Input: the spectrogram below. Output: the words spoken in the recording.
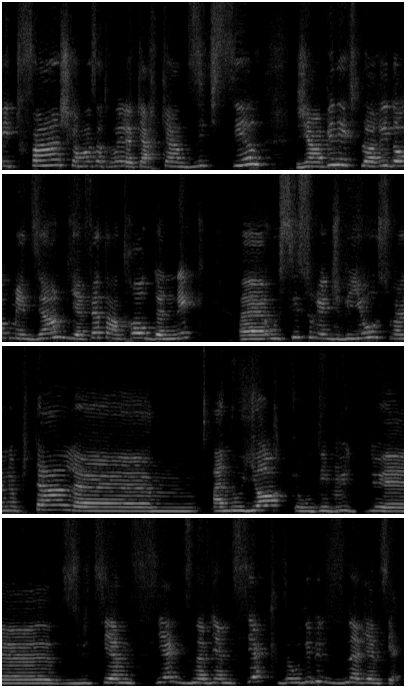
étouffant. Je commence à trouver le carcan difficile. J'ai envie d'explorer d'autres médiums. Puis il a fait, entre autres, de Nick. euh, aussi sur HBO, sur un hôpital euh, à New York au début du euh, 18e siècle, 19e siècle, au début du 19e siècle.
